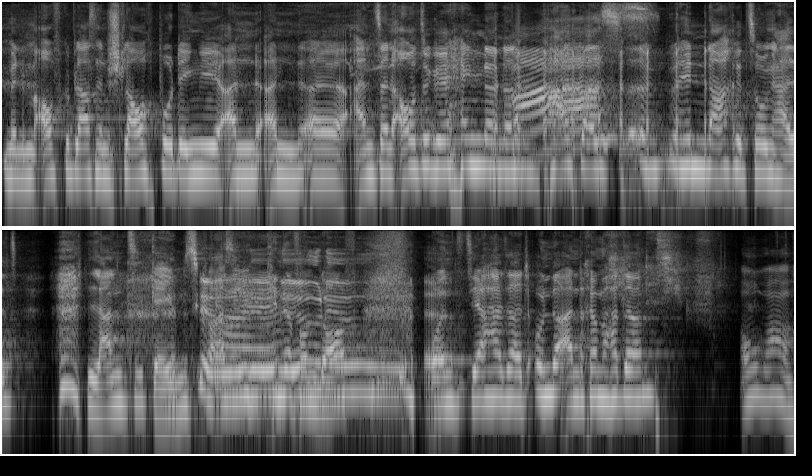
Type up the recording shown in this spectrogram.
mit einem aufgeblasenen Schlauchboot irgendwie an, an, äh, an sein Auto gehängt und dann Parkplatz äh, hin nachgezogen halt. Landgames quasi, Kinder vom Dorf. Und der hat halt unter anderem hat er Oh wow.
